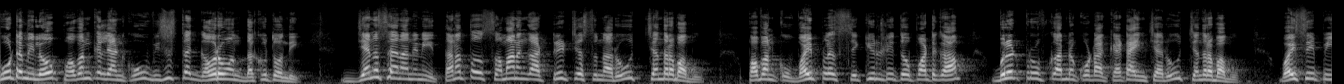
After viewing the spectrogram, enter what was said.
కూటమిలో పవన్ కళ్యాణ్కు విశిష్ట గౌరవం దక్కుతోంది. జనసేనాని తనతో సమానంగా ట్రీట్ చేస్తున్నారు చంద్రబాబు. పవన్కు వై ప్లస్ సెక్యూరిటీతో పాటుగా బుల్లెట్ ప్రూఫ్ కార్ను కూడా కేటాయించారు చంద్రబాబు. వైసీపీ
